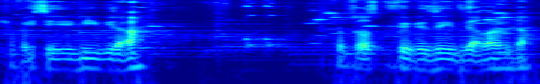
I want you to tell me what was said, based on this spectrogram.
Ich hoffe, ich sehe nie wieder. Ich habe das Gefühl, wir sehen sie aber wieder.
